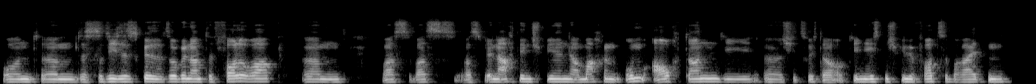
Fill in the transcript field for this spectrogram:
Und ähm, das ist dieses sogenannte Follow-up. Ähm, was, was, was wir nach den Spielen da machen, um auch dann die äh, Schiedsrichter auf die nächsten Spiele vorzubereiten,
